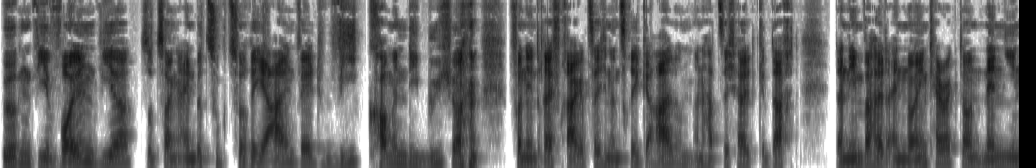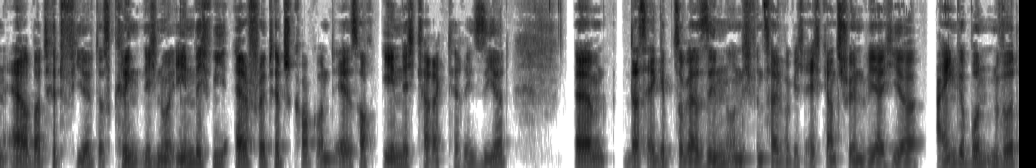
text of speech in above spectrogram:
Irgendwie wollen wir sozusagen ein Bezug zur realen Welt. Wie kommen die Bücher von den drei Fragezeichen ins Regal? Und man hat sich halt gedacht, dann nehmen wir halt einen neuen Charakter und nennen ihn Albert Hitfield. Das klingt nicht nur ähnlich wie Alfred Hitchcock und er ist auch ähnlich charakterisiert. Ähm, das ergibt sogar Sinn und ich finde es halt wirklich echt ganz schön, wie er hier eingebunden wird.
